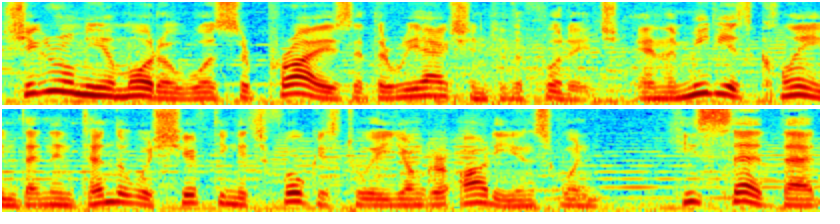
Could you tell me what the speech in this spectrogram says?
Shigeru Miyamoto was surprised at the reaction to the footage, and the media's claimed that Nintendo was shifting its focus to a younger audience when he said that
